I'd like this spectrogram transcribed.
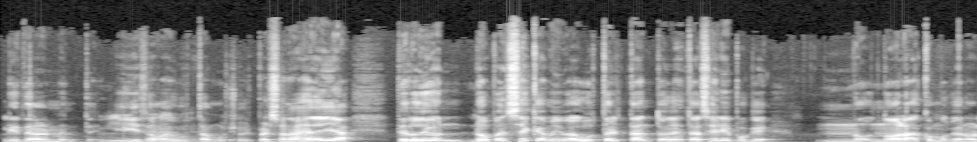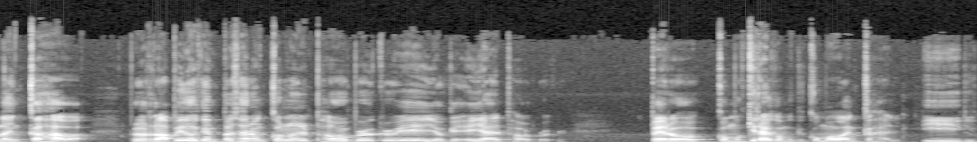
literalmente. Y eso me gusta mucho. El personaje de ella, te lo digo, no pensé que me iba a gustar tanto en esta serie porque no, no la, como que no la encajaba. Pero rápido que empezaron con el Power Broker y yo que ella es el Power Broker. Pero como quiera, como que cómo va a encajar. Y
